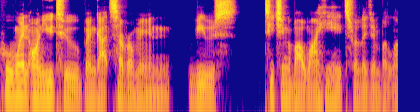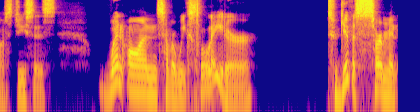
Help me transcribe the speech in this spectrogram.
who went on YouTube and got several million views teaching about why he hates religion but loves Jesus went on several weeks later to give a sermon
